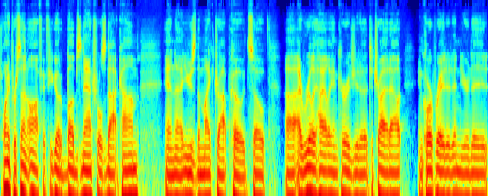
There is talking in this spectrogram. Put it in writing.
20% off if you go to bubsnaturals.com and uh, use the Mike Drop code. So uh, I really highly encourage you to, to try it out, incorporate it into your day,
